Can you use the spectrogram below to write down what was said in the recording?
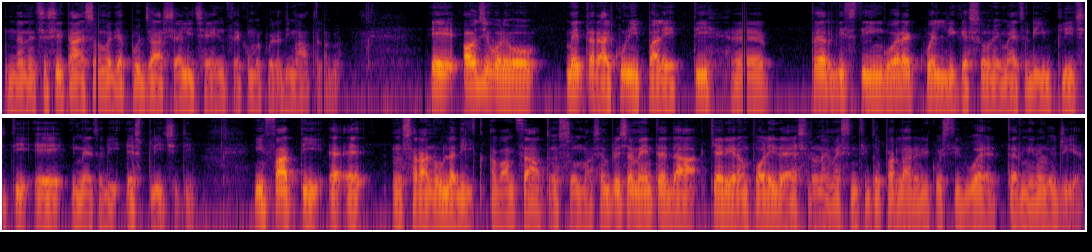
la necessità insomma di appoggiarsi a licenze come quella di MATLAB. E oggi volevo mettere alcuni paletti eh, per distinguere quelli che sono i metodi impliciti e i metodi espliciti. Infatti eh, eh, non sarà nulla di avanzato, insomma, semplicemente da chiarire un po' le idee se non hai mai sentito parlare di queste due terminologie.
